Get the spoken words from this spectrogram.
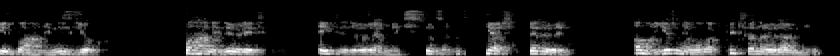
bir bahaneniz yok. Bahane de öğretmeyin. Excel'i öğrenmek istiyorsanız gerçekten öğrenin. Ama yarım yamalak lütfen öğrenmeyin.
